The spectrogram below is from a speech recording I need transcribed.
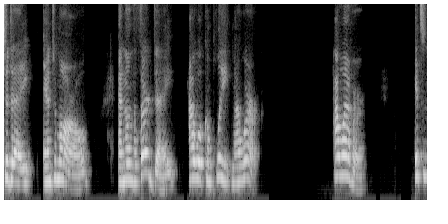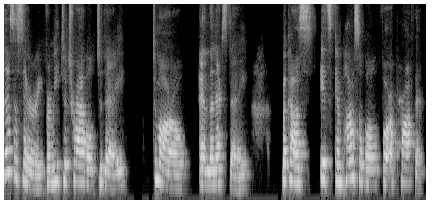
today and tomorrow. And on the third day, I will complete my work. However, it's necessary for me to travel today, tomorrow, and the next day because it's impossible for a prophet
